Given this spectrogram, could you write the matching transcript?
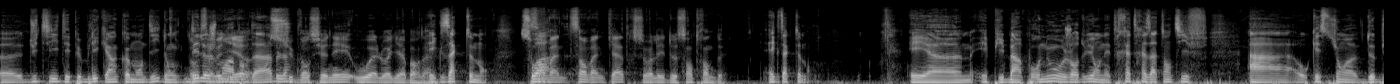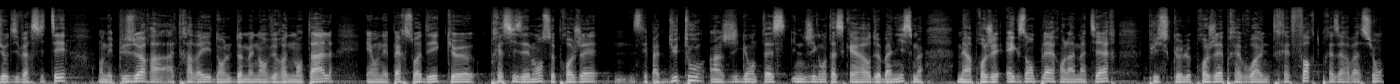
euh, d'utilité publique, hein, comme on dit, donc, des logements abordables. Subventionnés ou à loyer abordable. Exactement. Soit 124 sur les 232. Exactement. Et, euh, et puis ben, pour nous, aujourd'hui, on est très très attentif aux questions de biodiversité. On est plusieurs à, travailler dans le domaine environnemental et on est persuadé que précisément ce projet, c'est pas du tout une gigantesque erreur d'urbanisme, mais un projet exemplaire en la matière puisque le projet prévoit une très forte préservation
